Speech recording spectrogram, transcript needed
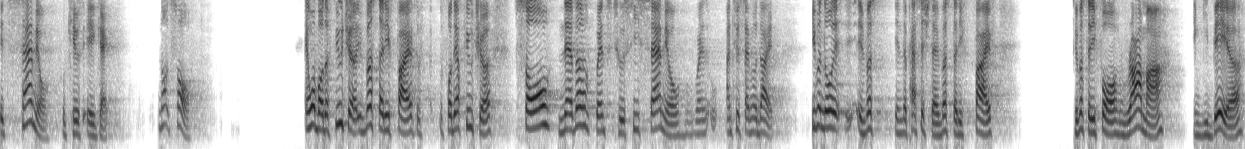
it's Samuel who kills Agag, not Saul. And what about the future? In verse 35, for their future, Saul never went to see Samuel when, until Samuel died. Even though in, verse, in the passage there, verse 35, in verse 34, Ramah and Gibeah,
